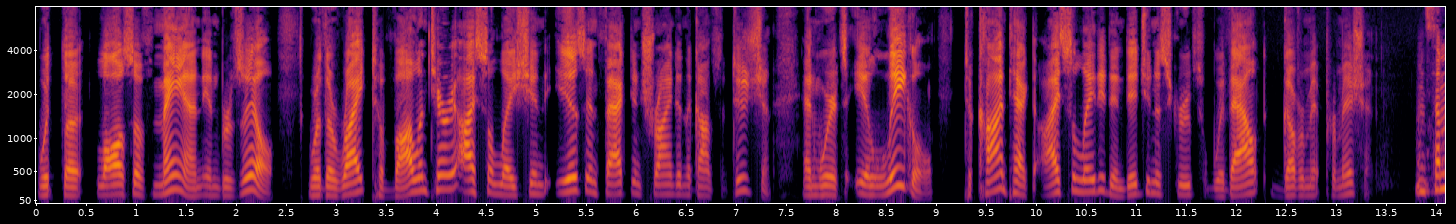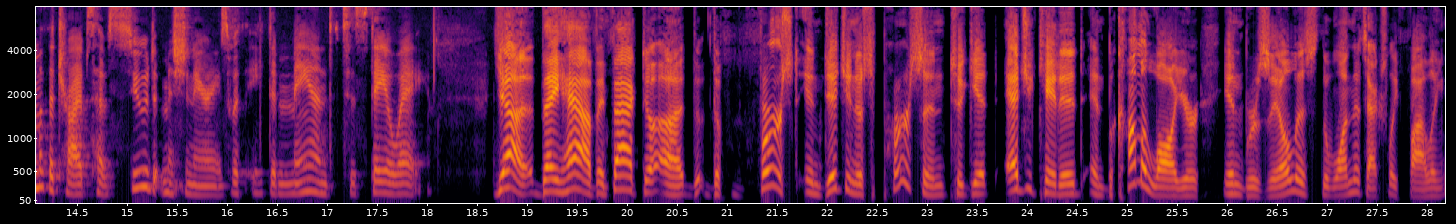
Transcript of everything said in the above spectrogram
with the laws of man in Brazil, where the right to voluntary isolation is in fact enshrined in the Constitution, and where it's illegal to contact isolated indigenous groups without government permission. And some of the tribes have sued missionaries with a demand to stay away. Yeah, they have. In fact, uh, the, the, first indigenous person to get educated and become a lawyer in Brazil is the one that's actually filing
